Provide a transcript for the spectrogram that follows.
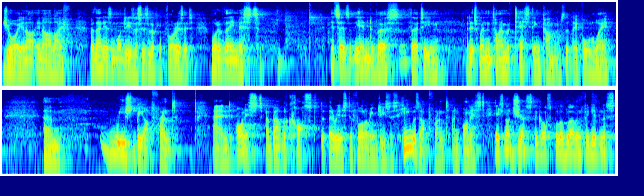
joy in our, in our life. But that isn't what Jesus is looking for, is it? What have they missed? It says at the end of verse 13 that it's when the time of testing comes that they fall away. Um, we should be upfront and honest about the cost that there is to following Jesus. He was upfront and honest. It's not just the gospel of love and forgiveness.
